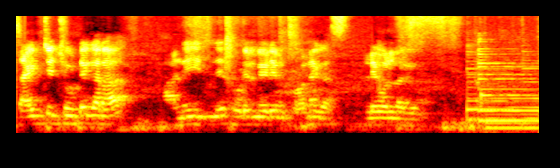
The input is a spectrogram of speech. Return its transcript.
साईडचे छोटे करा आणि इथले थोडे मिडियम ठेवा नाही का? लेवलला घेऊन.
